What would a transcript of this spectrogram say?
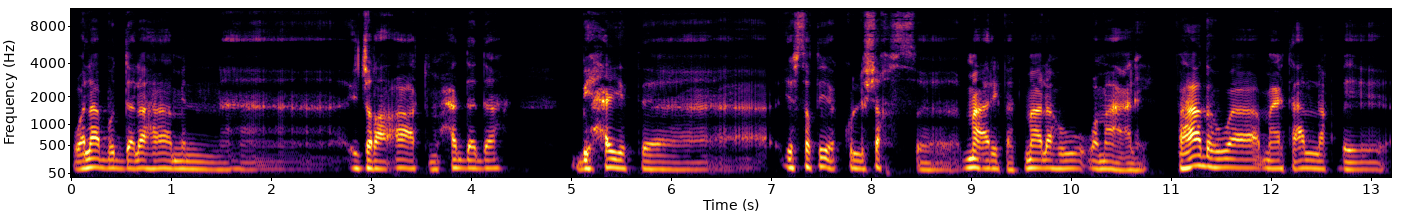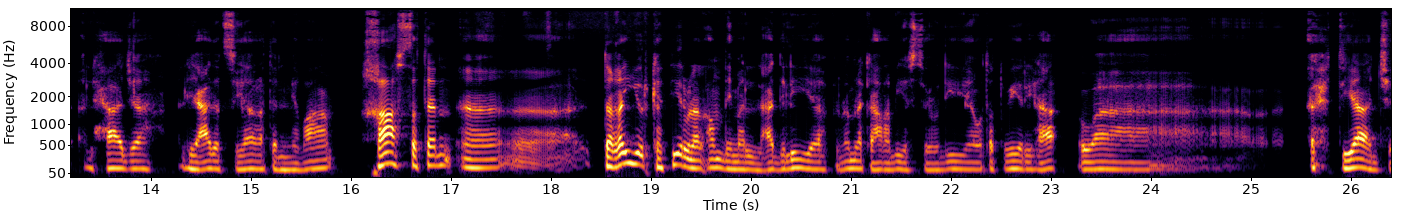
ولا بد لها من آه، إجراءات محددة بحيث آه، يستطيع كل شخص آه، معرفة ما له وما عليه. فهذا هو ما يتعلق بالحاجة لإعادة صياغة النظام. خاصة آه، تغير كثير من الأنظمة العدلية في المملكة العربية السعودية وتطويرها واحتياج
